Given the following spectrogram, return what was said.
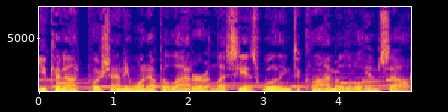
You cannot push anyone up a ladder unless he is willing to climb a little himself.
